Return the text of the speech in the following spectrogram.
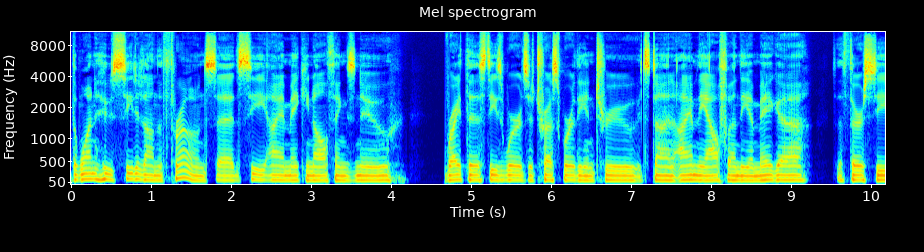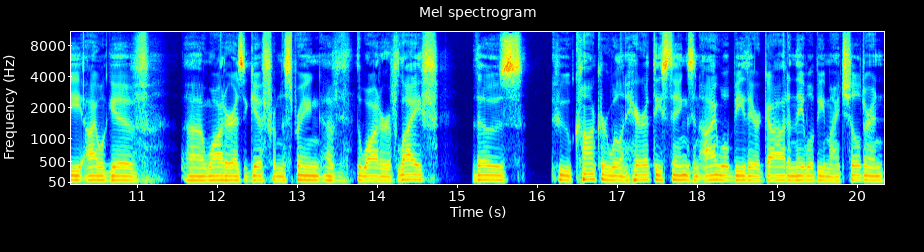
The one who's seated on the throne said, See, I am making all things new write this. These words are trustworthy and true. It's done. I am the Alpha and the Omega. The thirsty, I will give uh, water as a gift from the spring of the water of life. Those who conquer will inherit these things, and I will be their God, and they will be my children.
